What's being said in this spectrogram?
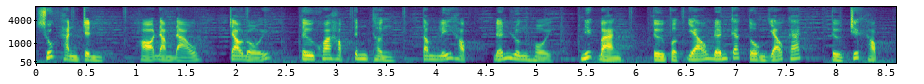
Suốt hành trình, họ đàm đạo, trao đổi, từ khoa học tinh thần, tâm lý học đến luân hồi, niết bàn, từ Phật giáo đến các tôn giáo khác, từ triết học,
